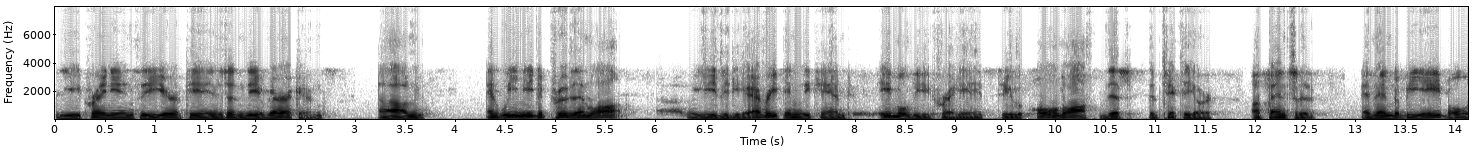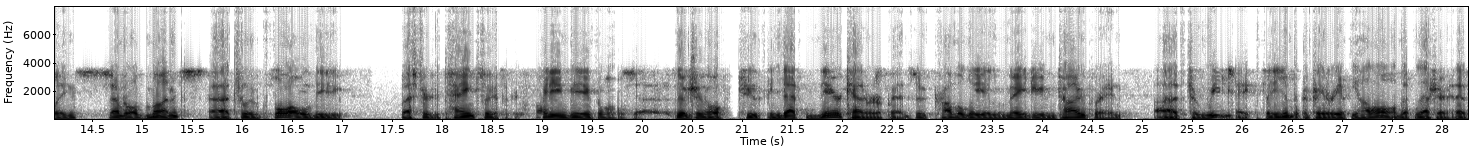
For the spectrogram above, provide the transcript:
the Ukrainians, the Europeans, and the Americans, um, and we need to prove them wrong. Uh, we need to do everything we can to enable the Ukrainians to hold off this particular offensive, and then to be able in several months uh, to employ the Western tanks and fighting vehicles additional to conduct their counteroffensive, probably in the May-June timeframe, uh, to retake the inventory, if not all, that Russia has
